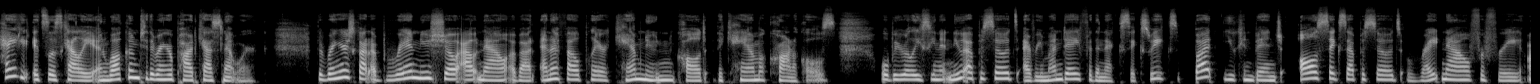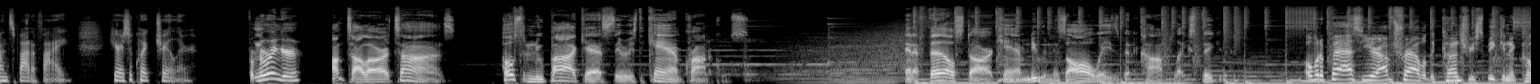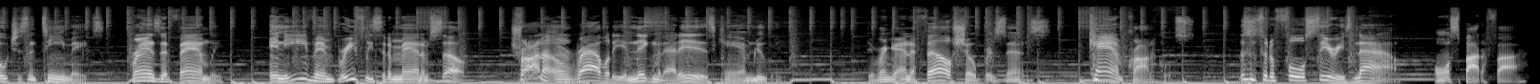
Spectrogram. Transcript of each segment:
Hey, it's Liz Kelly, and welcome to the Ringer Podcast Network. The Ringer's got a brand new show out now about NFL player Cam Newton called The Cam Chronicles. We'll be releasing new episodes every Monday for the next six weeks, but you can binge all six episodes right now for free on Spotify. Here's a quick trailer. From The Ringer, I'm Tyler R. Tynes, host of the new podcast series, The Cam Chronicles. NFL star Cam Newton has always been a complex figure. Over the past year, I've traveled the country speaking to coaches and teammates, friends and family, and even briefly to the man himself, trying to unravel the enigma that is Cam Newton. The Ringer NFL show presents Cam Chronicles. Listen to the full series now on Spotify.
